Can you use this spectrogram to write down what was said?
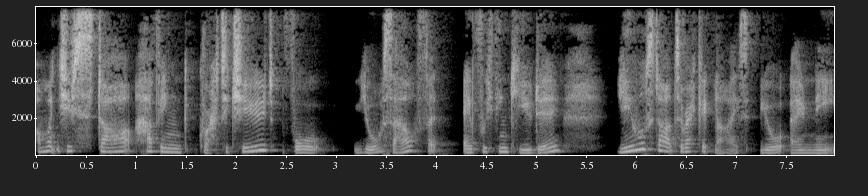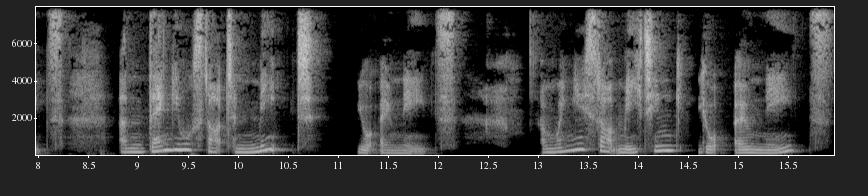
And once you start having gratitude for yourself and everything you do, you will start to recognize your own needs. And then you will start to meet your own needs. And when you start meeting your own needs,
